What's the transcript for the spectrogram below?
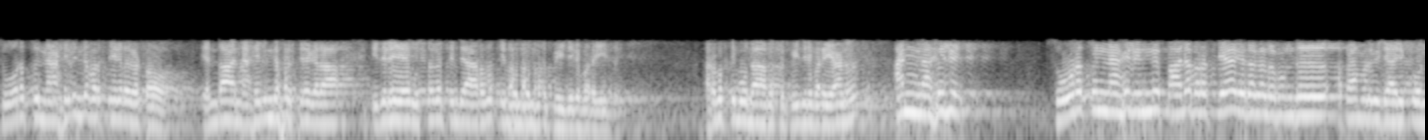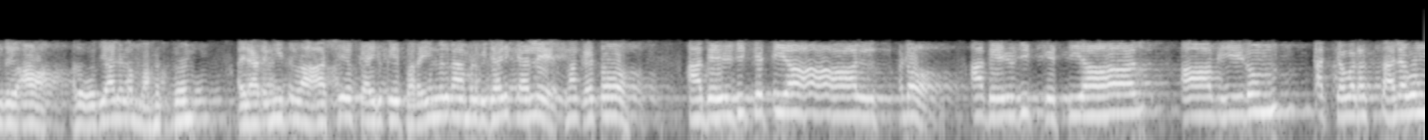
സൂറത്തു നഹിലിന്റെ പ്രത്യേകത കേട്ടോ. എന്താ നഹിലിന്റെ പ്രത്യേകത? ഇതിലെ പുസ്തകത്തിന്റെ അറുപത്തിമൂന്നാമത്തെ പേജിൽ പറയുന്നത്. അറുപത്തിമൂന്നാമത്തെ പേജിൽ പറയാണ് അൻ സൂറത്തു നഹിലിന് പല പ്രത്യേകതകളുമുണ്ട്. അപ്പൊ നമ്മൾ വിചാരിക്കുന്നത് ആ അത് ഓതിയാലുള്ള മഹത്വം അതിലടങ്ങിയിട്ടുള്ള ആശയമൊക്കെ ആയിരിക്കും പറയുന്നത്. നമ്മൾ വിചാരിക്കല്ലേ? എന്നാ കേട്ടോ? അതെഴുതി കെട്ടിയാൽ കേട്ടോ അതെഴുതി കെട്ടിയാൽ ആ വീടും കച്ചവട സ്ഥലവും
